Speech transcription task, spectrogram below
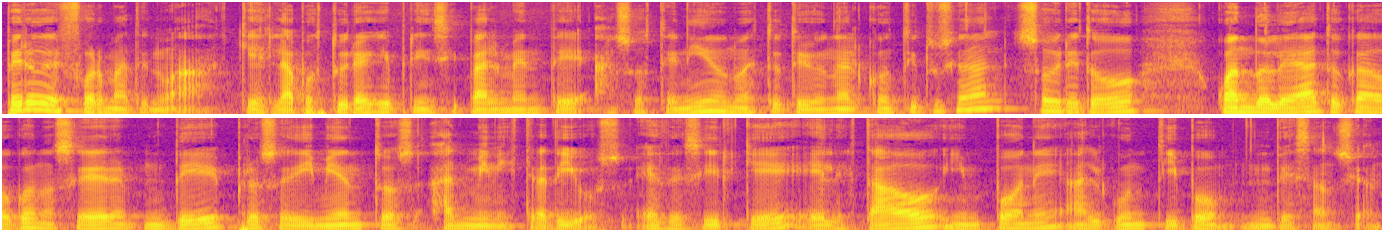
pero de forma atenuada, que es la postura que principalmente ha sostenido nuestro Tribunal Constitucional, sobre todo cuando le ha tocado conocer de procedimientos administrativos, es decir, que el Estado impone algún tipo de sanción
